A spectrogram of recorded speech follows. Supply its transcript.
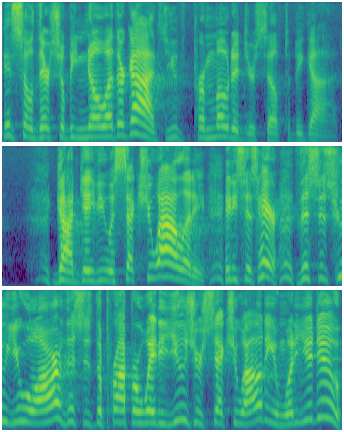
And so there shall be no other gods. You've promoted yourself to be God. God gave you a sexuality. And He says, Here, this is who you are. This is the proper way to use your sexuality. And what do you do?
